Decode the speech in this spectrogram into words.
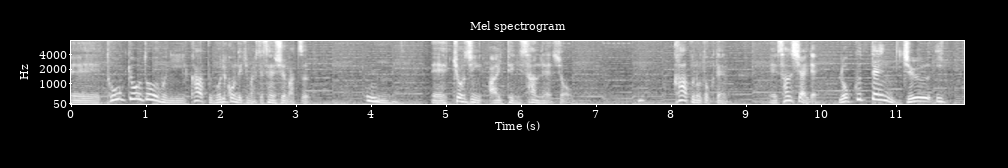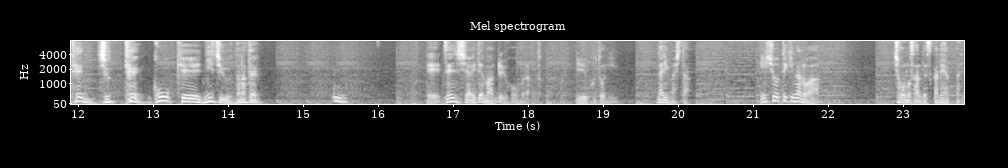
えー東京ドームにカープ乗り込んできまして、先週末。う。うんん。えー巨人相手に3連勝。カープの得点、えー3試合で6点、11点、10点、合計27点。うんえー全試合で満塁ホームランということになりました印象的なのは長野さんですかねやっぱり、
